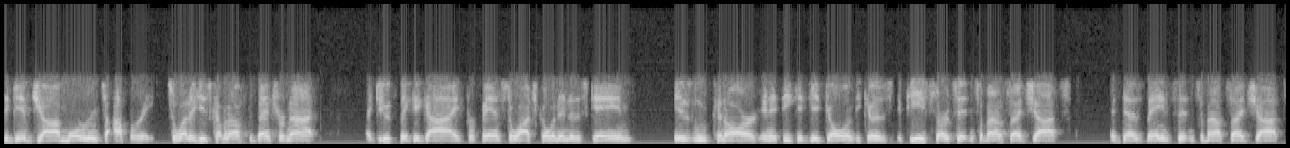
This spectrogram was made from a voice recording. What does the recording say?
to give Ja more room to operate. So whether he's coming off the bench or not, I do think a guy for fans to watch going into this game is Luke Kennard, and if he could get going, because if he starts hitting some outside shots and Des Bane's hitting some outside shots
